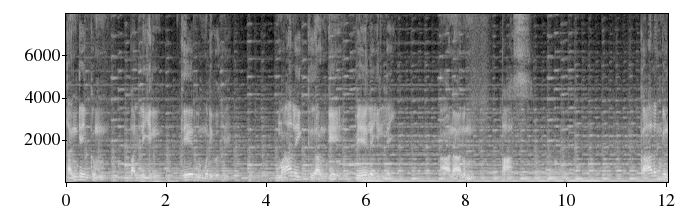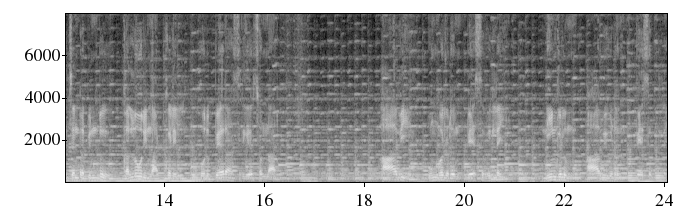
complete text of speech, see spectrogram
தங்கைக்கும் பள்ளியில் தேர்வு முடிவுகள். மாலைக்கு அங்கே வேலை இல்லை. ஆனாலும் பாஸ். காலங்கள் சென்ற பின்பு கல்லூரி நாட்களில் ஒரு பேராசிரியர் சொன்னார். ஆவி உங்களுடன் பேசவில்லை. நீங்களும் ஆவியுடன் பேசவில்லை.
